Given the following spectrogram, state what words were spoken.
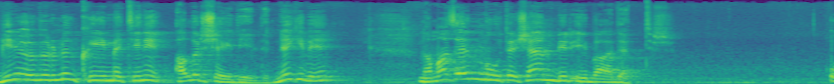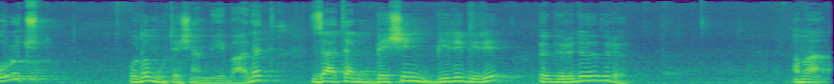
Biri öbürünün kıymetini alır şey değildir. Ne gibi? Namaz en muhteşem bir ibadettir. Oruç o da muhteşem bir ibadet. Zaten beşin biri biri öbürü de öbürü. Ama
